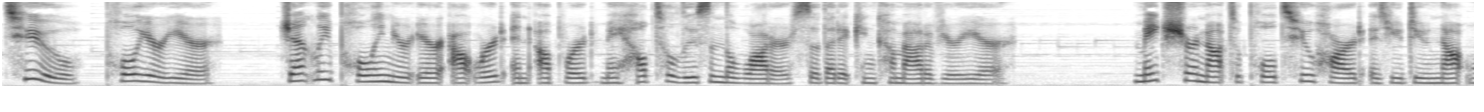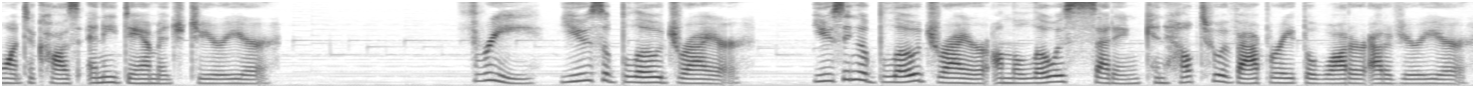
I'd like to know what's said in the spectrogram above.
2. Pull your ear. Gently pulling your ear outward and upward may help to loosen the water so that it can come out of your ear. Make sure not to pull too hard as you do not want to cause any damage to your ear. 3. Use a blow dryer. Using a blow dryer on the lowest setting can help to evaporate the water out of your ear.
